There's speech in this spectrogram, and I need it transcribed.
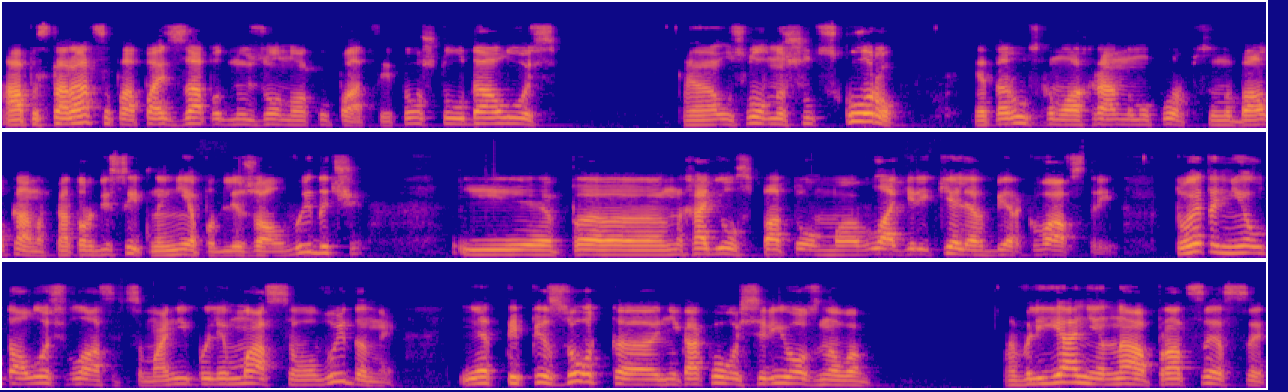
а постараться попасть в западную зону оккупации. То, что удалось э, условно Шутскору, это русскому охранному корпусу на Балканах, который действительно не подлежал выдаче, и э, находился потом в лагере Келлерберг в Австрии, то это не удалось власовцам. Они были массово выданы, и этот эпизод э, никакого серьезного влияния на процессы э,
